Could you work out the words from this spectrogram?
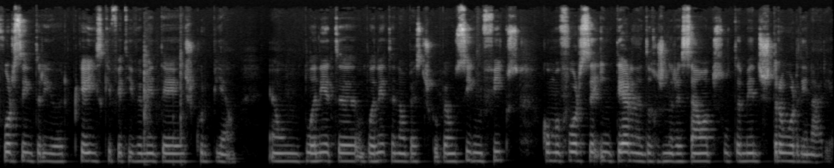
força interior, porque é isso que efetivamente é escorpião. É um planeta, um planeta, não, peço desculpa, é um signo fixo com uma força interna de regeneração absolutamente extraordinária.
